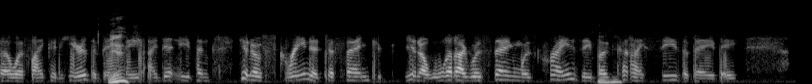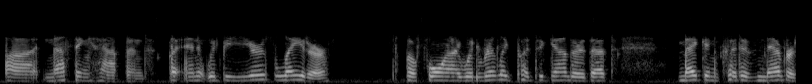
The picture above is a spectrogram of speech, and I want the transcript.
though if I could hear the baby. I didn't even, you know, screen it to think, you know, what I was saying was crazy, but could I see the baby? Uh, nothing happened. But and it would be years later before I would really put together that Megan could have never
